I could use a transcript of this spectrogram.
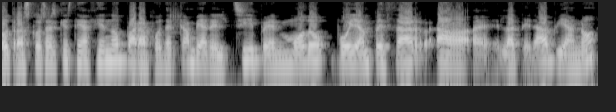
otras cosas que esté haciendo para poder cambiar el chip en modo voy a empezar la terapia, ¿no?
